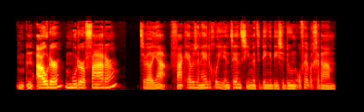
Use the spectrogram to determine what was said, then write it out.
een ouder, moeder of vader. Terwijl ja, vaak hebben ze een hele goede intentie met de dingen die ze doen of hebben gedaan.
